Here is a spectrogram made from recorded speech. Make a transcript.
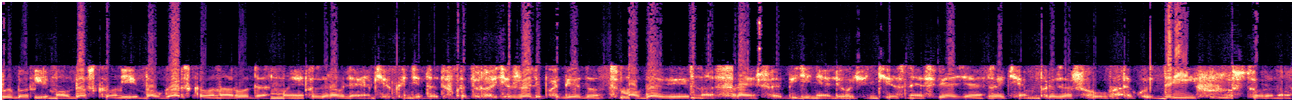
выбор и молдавского, и болгарского народа. Мы поздравляем тех кандидатов, кандидатов, которые одержали победу. С Молдавией нас раньше объединяли очень тесные связи. Затем произошел такой дрейф в сторону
